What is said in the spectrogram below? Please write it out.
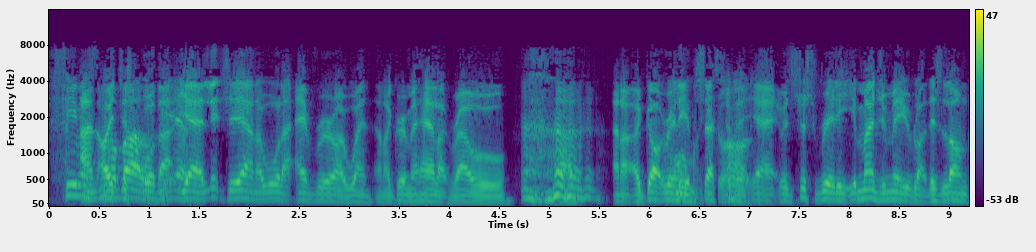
Siemens and I just Mobile, wore that. yeah. Yeah. literally, yeah, and I wore that everywhere I went, and I grew my hair like Raul, um, and I, I got really Oh my obsessed with it. Yeah, it was just really. Imagine me with like this long,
